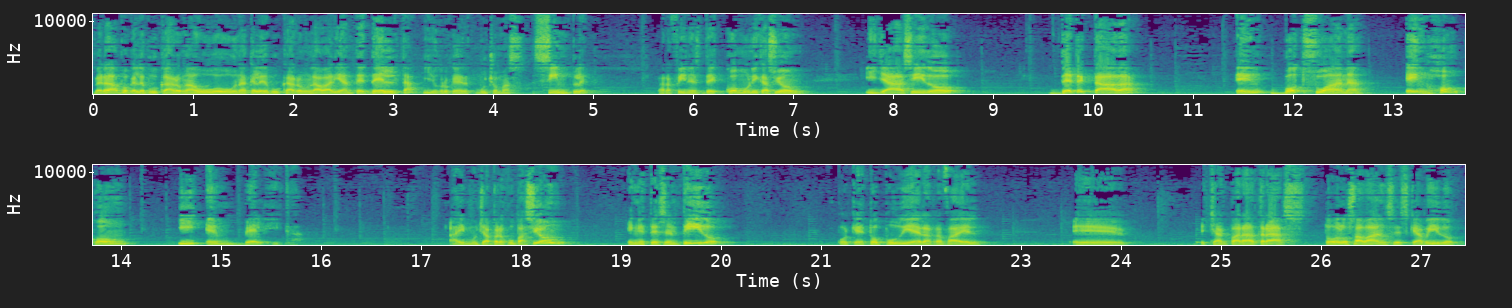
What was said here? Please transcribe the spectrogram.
¿verdad? Porque le buscaron a hubo una que le buscaron la variante Delta, y yo creo que es mucho más simple para fines de comunicación, y ya ha sido detectada en Botswana, en Hong Kong y en Bélgica. Hay mucha preocupación en este sentido, porque esto pudiera, Rafael, eh, echar para atrás todos los avances que ha habido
